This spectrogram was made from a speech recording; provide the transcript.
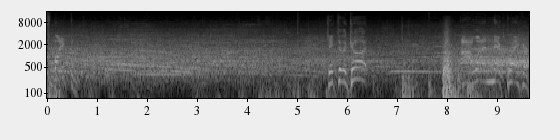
Spiked him. Kick to the gut. Ah, what a neck breaker.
